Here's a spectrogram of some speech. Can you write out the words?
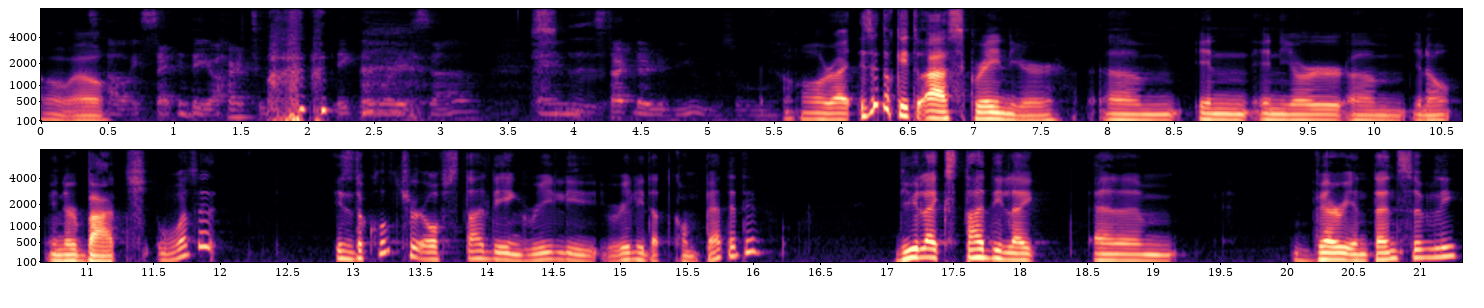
Oh that's how excited they are to take the board exam and start the review. So All right. Is it okay to ask Reiner, um, in in your um, you know, in your batch, was it is the culture of studying really really that competitive? Do you like study like um very intensively?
